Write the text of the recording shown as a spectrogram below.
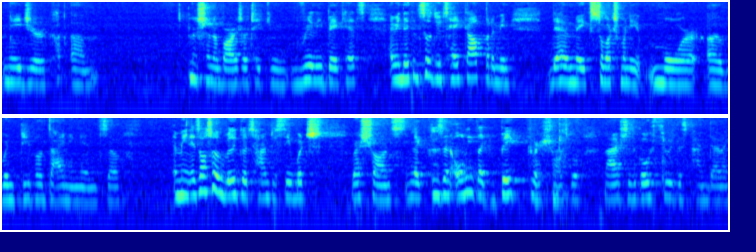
major um, Michelin bars are taking really big hits. I mean, they can still do takeout, but I mean, they make so much money more uh, when people are dining in. So, I mean, it's also a really good time to see which restaurants, like, because then only like big restaurants will manage to go through this pandemic.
